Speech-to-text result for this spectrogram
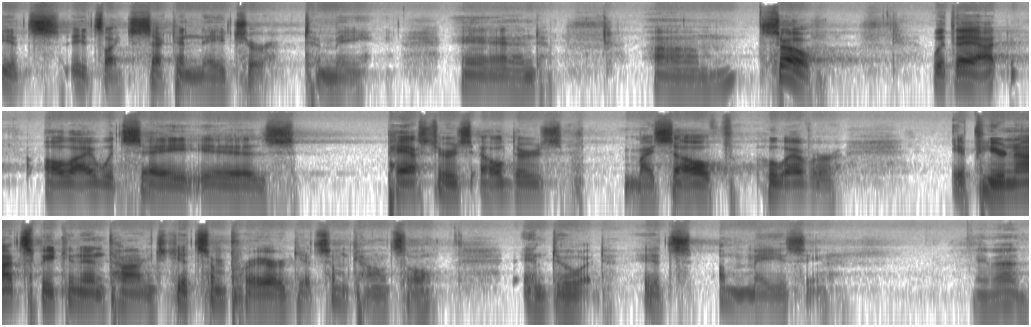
it's, it's like second nature to me. And um, so, with that, all I would say is pastors, elders, myself, whoever, if you're not speaking in tongues, get some prayer, get some counsel, and do it. It's amazing. Amen.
